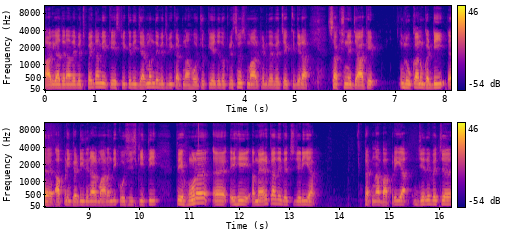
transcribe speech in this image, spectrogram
ਹਾਲੀਆ ਦਿਨਾਂ ਦੇ ਵਿੱਚ ਪਹਿਲਾਂ ਵੀ ਕੇਸ ਤਰੀਕੇ ਦੀ ਜਰਮਨ ਦੇ ਵਿੱਚ ਵੀ ਘਟਨਾ ਹੋ ਚੁੱਕੀ ਹੈ, ਜਦੋਂ ਕ੍ਰਿਸਮਸ ਮਾਰਕੀਟ ਦੇ ਵਿੱਚ ਇੱਕ ਜਿਹੜਾ ਸ਼ਖਸ ਨੇ ਜਾ ਕੇ ਲੋਕਾਂ ਨੂੰ ਗੱਡੀ ਆਪਣੀ ਗੱਡੀ ਦੇ ਨਾਲ ਮਾਰਨ ਦੀ ਕੋਸ਼ਿਸ਼ ਕੀਤੀ ਤੇ ਹੁਣ ਇਹ ਅਮਰੀਕਾ ਦੇ ਵਿੱਚ ਜਿਹੜੀ ਆ ਘਟਨਾ ਵਾਪਰੀ ਆ, ਜਿਹਦੇ ਵਿੱਚ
